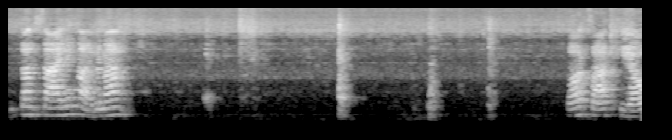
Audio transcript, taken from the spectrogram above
น้ำตาลทรายนิดหน่อยไปนะซอสฝาเขียว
